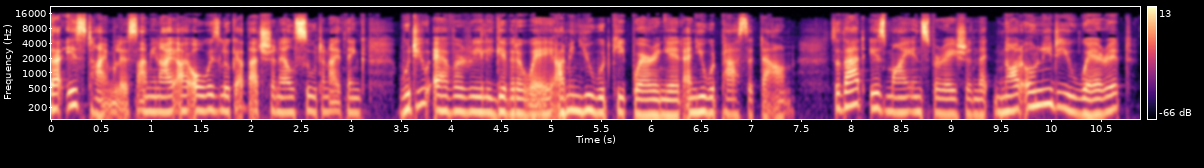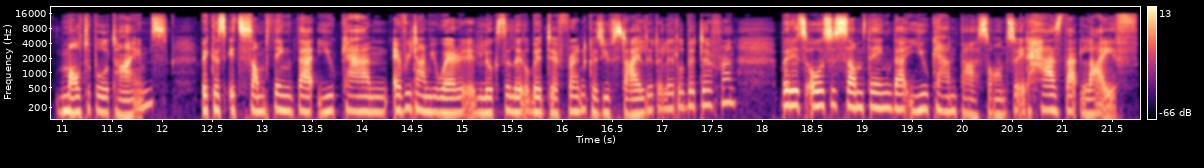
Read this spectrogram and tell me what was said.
that is timeless. I mean I, I always look at that chanel suit and i think would you ever really give it away? I mean you would keep wearing it and you would pass it down. So that is my inspiration that not only do you wear it multiple times because it's something that you can every time you wear it it looks a little bit different because you've styled it a little bit different but it's also something that you can pass on. So it has that life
